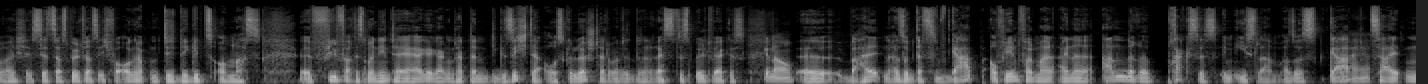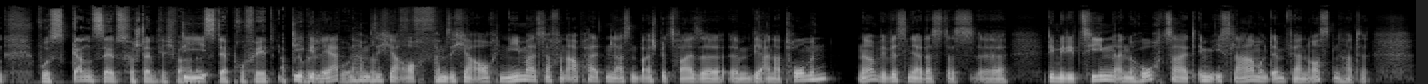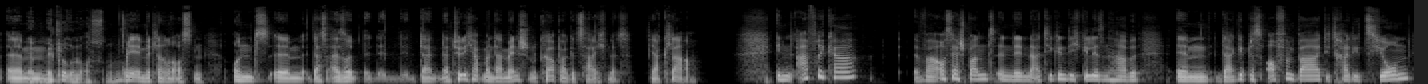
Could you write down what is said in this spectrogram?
Bereich ist jetzt das Bild, was ich vor Augen habe und die, die gibt's en masse. Äh, vielfach ist man hinterher hergegangen und hat dann die Gesichter ausgelöscht, hat aber den Rest des Bildwerkes genau. äh, behalten. Also das gab auf jeden Fall mal eine andere Praxis im Islam. Also es gab ja, ja. Zeiten, wo es ganz selbstverständlich war, die, dass der Prophet Die Gelehrten wurde, haben ne? sich ja auch haben sich ja auch niemals davon abhalten lassen, beispielsweise ähm, die Anatomen Ne? Wir wissen ja, dass das, äh, die Medizin eine Hochzeit im Islam und im Fernen Osten hatte. Ähm, Im Mittleren Osten. Äh, Im Mittleren Osten. Und ähm, das also, da, natürlich hat man da Menschen und Körper gezeichnet. Ja, klar. In Afrika war auch sehr spannend in den Artikeln, die ich gelesen habe. Ähm, da gibt es offenbar die Tradition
